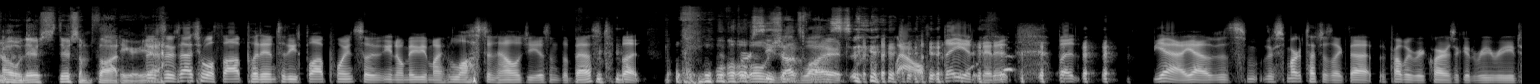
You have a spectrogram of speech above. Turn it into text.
Oh, Mhm. there's there's some thought here. Yeah. there's actual thought put into these plot points. So you know maybe my lost analogy isn't the best, but Whoa, First season shots fired. Wow, they admit it. But yeah, yeah, there's, there's smart touches like that. It probably requires a good reread.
